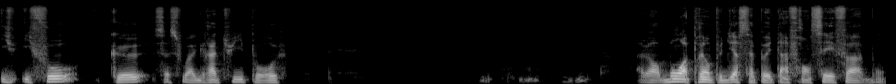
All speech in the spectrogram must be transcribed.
il, faut que ça soit gratuit pour eux. Alors bon, après on peut dire ça peut être un franc CFA. Bon,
